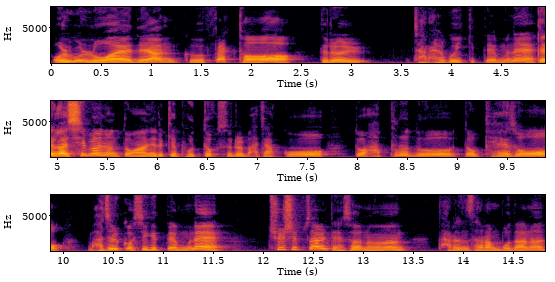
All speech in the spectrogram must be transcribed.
얼굴 노화에 대한 그 팩터들을 잘 알고 있기 때문에 제가 10여 년 동안 이렇게 보톡스를 맞았고 또 앞으로도 또 계속 맞을 것이기 때문에 70살 돼서는 다른 사람보다는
